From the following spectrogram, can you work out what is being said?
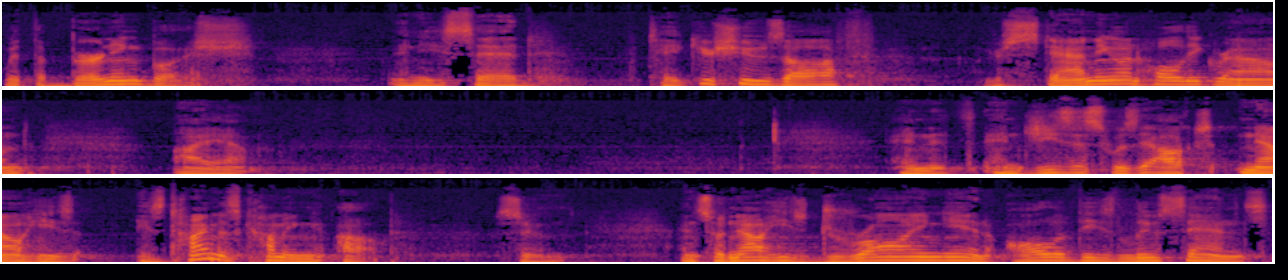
with the burning bush, and he said, Take your shoes off. You're standing on holy ground. I am. And, and Jesus was out, now he's, his time is coming up soon. And so now he's drawing in all of these loose ends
